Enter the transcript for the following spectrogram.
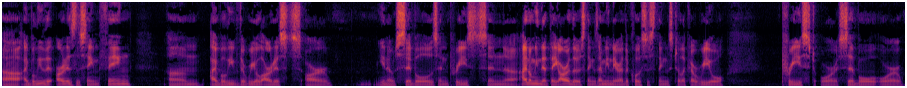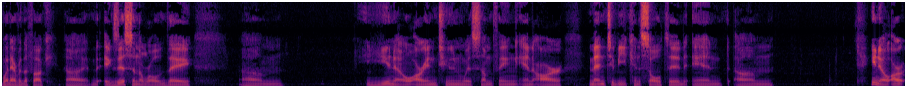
Uh, I believe that art is the same thing. Um, I believe the real artists are, you know, sibyls and priests, and uh, I don't mean that they are those things. I mean they are the closest things to like a real priest or a sibyl or whatever the fuck uh, exists in the world. They, um, you know, are in tune with something and are meant to be consulted and um, you know, our,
